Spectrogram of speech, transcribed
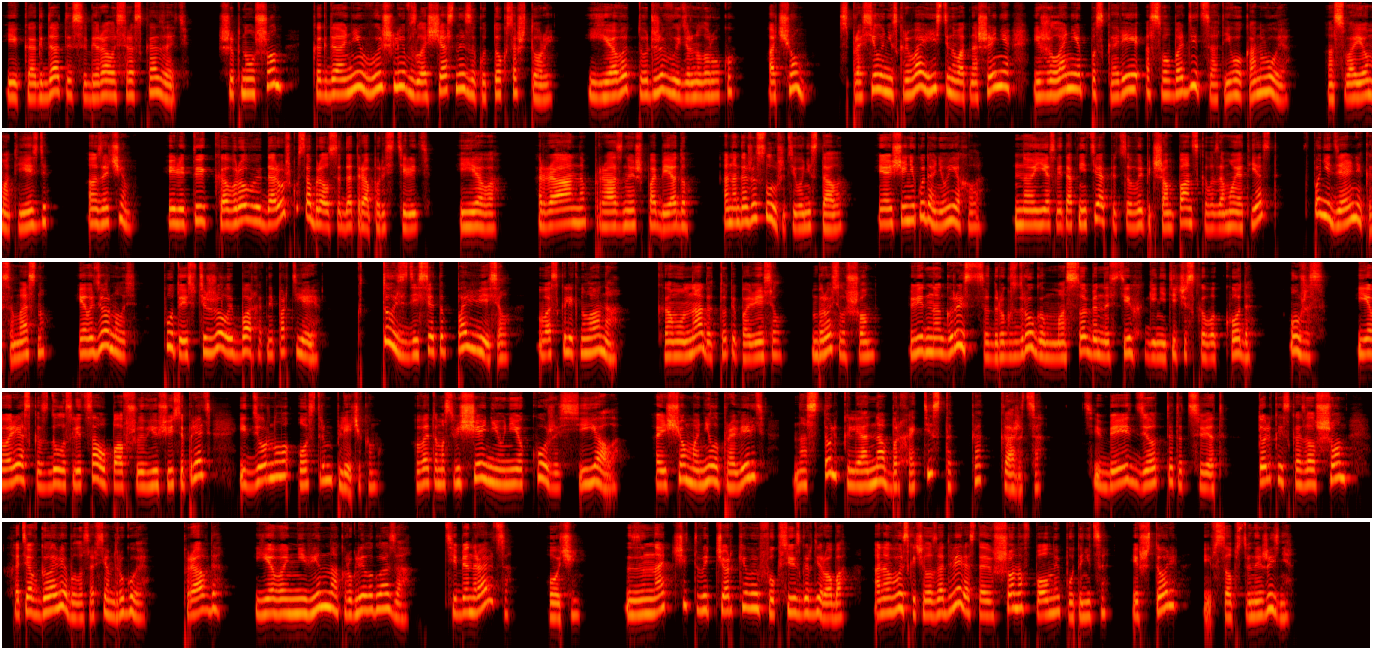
«И когда ты собиралась рассказать?» – шепнул Шон, когда они вышли в злосчастный закуток со шторой. Ева тут же выдернула руку. «О чем?» – спросила, не скрывая истинного отношения и желания поскорее освободиться от его конвоя. О своем отъезде? А зачем? Или ты ковровую дорожку собрался до трапа расстелить? Ева, рано празднуешь победу. Она даже слушать его не стала. Я еще никуда не уехала. Но если так не терпится выпить шампанского за мой отъезд, в понедельник СМСну. Я выдернулась, путаясь в тяжелой бархатной портьере. «Кто здесь это повесил?» – воскликнула она. «Кому надо, тот и повесил», бросил Шон. Видно, грызться друг с другом особенность их генетического кода. Ужас. Ева резко сдула с лица упавшую вьющуюся прядь и дернула острым плечиком. В этом освещении у нее кожа сияла, а еще манила проверить, настолько ли она бархатиста, как кажется. «Тебе идет этот цвет», – только и сказал Шон, хотя в голове было совсем другое. «Правда?» Ева невинно округлила глаза. «Тебе нравится?» «Очень». «Значит, вычеркиваю Фуксию из гардероба». Она выскочила за дверь, оставив Шона в полной путанице. И в шторе, и в собственной жизни.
